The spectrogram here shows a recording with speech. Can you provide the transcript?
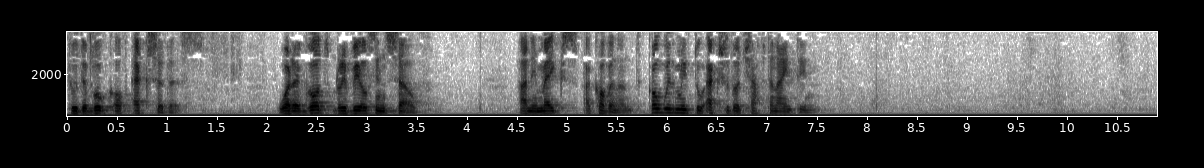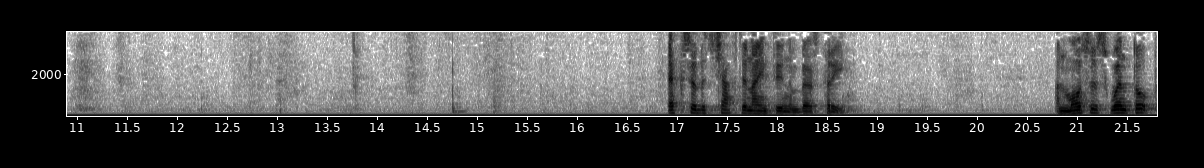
to the book of Exodus, where God reveals himself and he makes a covenant. Come with me to Exodus chapter 19. Exodus chapter 19 and verse 3. And Moses went up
